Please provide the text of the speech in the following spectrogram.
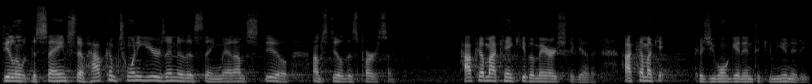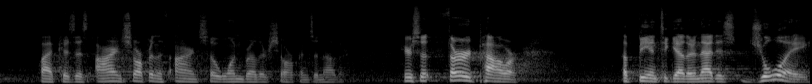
dealing with the same stuff. How come 20 years into this thing, man, I'm still, I'm still this person? How come I can't keep a marriage together? How come I can't? Because you won't get into community. Why? Because as iron sharpeneth iron, so one brother sharpens another. Here's the third power of being together, and that is joy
